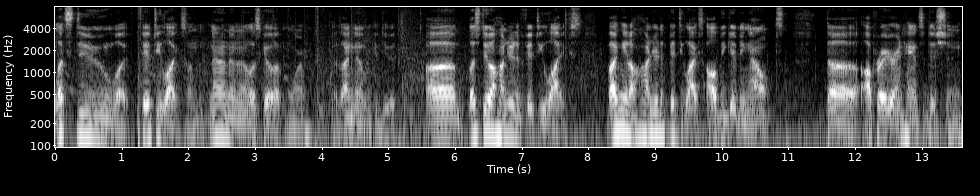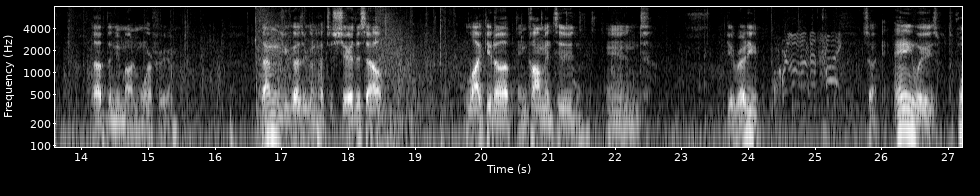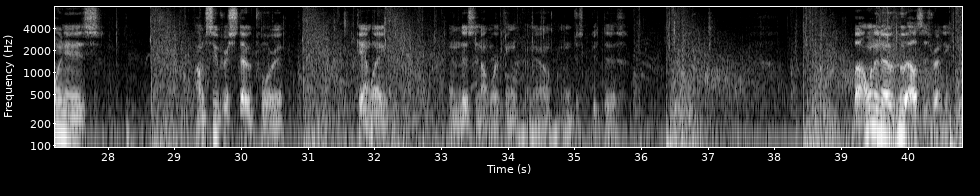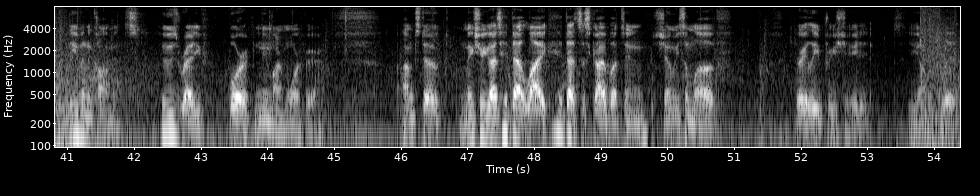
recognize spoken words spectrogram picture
Let's do, what, 50 likes on it. No, no, no, let's go up more, because I know we could do it. Uh, let's do 150 likes. If I can get 150 likes, I'll be giving out the Operator Enhanced Edition of the new Modern Warfare. That means you guys are going to have to share this out, like it up, and comment it, and get ready. So anyways, the point is, I'm super stoked for it. Can't wait. And this is not working right now. Let just get this. But I want to know who else is ready. Leave in the comments. Who's ready for New Modern Warfare? I'm stoked. Make sure you guys hit that like, hit that subscribe button, show me some love. Greatly appreciate it. See you on the flip.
